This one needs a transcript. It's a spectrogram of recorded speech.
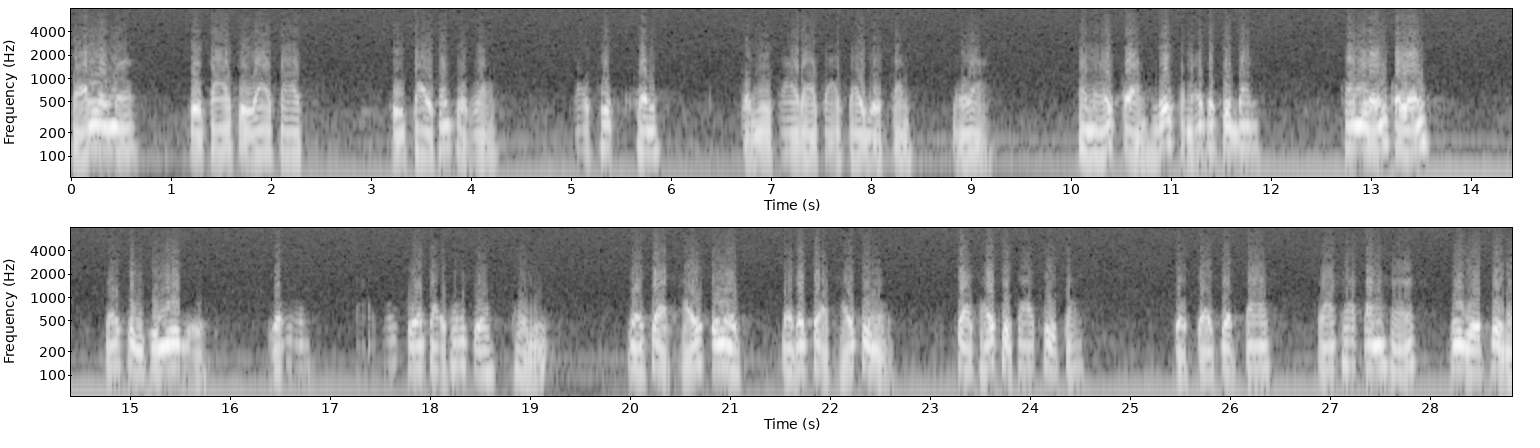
สอนลงมาสื่อกายสื่อวาจาสื่อใจของพวกเรา เราทุกคนก็มีกายราจาใจเดียวกันไม่ว่าสมัยก่อนหรือสมัยปัจจุบัน ความหลงก็หลงในสิ่งที่มีอยู่หลงในกายทั้งตัวใจทั้งตัวเท่านี้เนี่ยแก้ไขที่หนเราจะแก้ไขที่ไหนแก้ไขที่กายที่ใจเจ็บใจเจ็บตายราคาตัณหา มีอยู่ที่ไหน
